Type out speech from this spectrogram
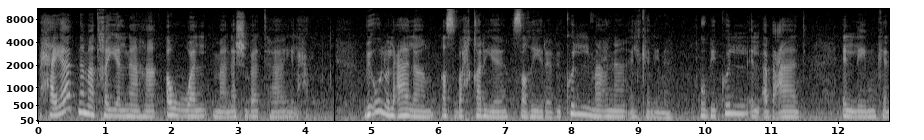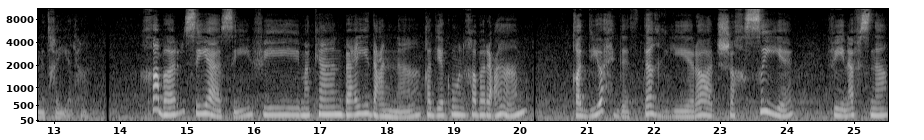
بحياتنا ما تخيلناها أول ما نشبت هاي الحرب. بيقولوا العالم أصبح قرية صغيرة بكل معنى الكلمة وبكل الأبعاد اللي ممكن نتخيلها. خبر سياسي في مكان بعيد عنا قد يكون خبر عام. قد يحدث تغييرات شخصية في نفسنا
